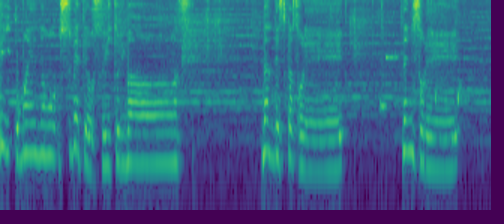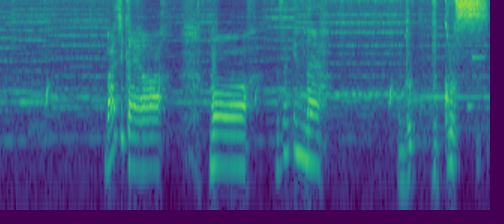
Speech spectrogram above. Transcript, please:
い、お前のすべてを吸い取りまーす。何ですか、それ？何それ？マジかよ。もう、ふざけんなよ。ぶ、ぶっ殺す。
